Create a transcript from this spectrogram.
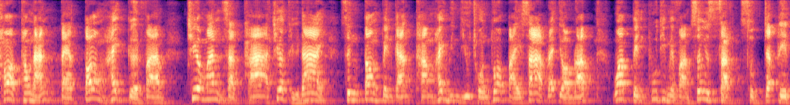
ชอบเท่านั้น แต่ต้องให้เกิดความ เชื่อมั่นศรัทธาเชื่อถือได้ ซึ่งต้องเป็นการทำให้วินยูชนทั่วไปทราบและยอมรับ ว่าเป็นผู้ที่มีความซื่อสัตย์สุจริต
